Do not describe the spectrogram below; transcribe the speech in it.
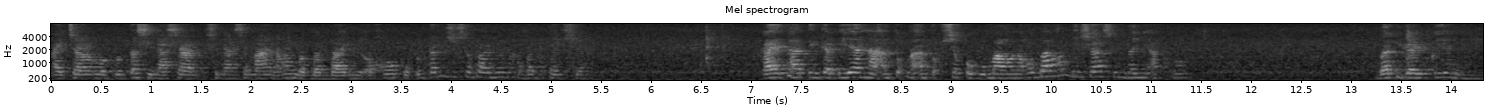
Kahit siya magpunta, sinasa, sinasamahan ako, magbabanyo ako. Pupunta na siya sa banyo, nakabantay siya. Kahit ating kabihan, na antok na antok siya, pag bumangon ako, bangon din siya, sundan niya ako. Bodyguard ko yan eh.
